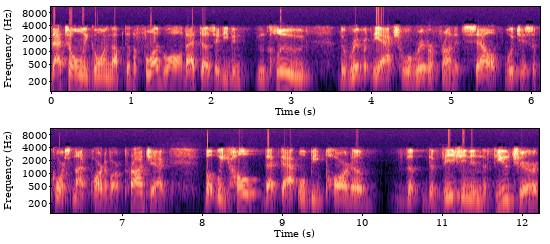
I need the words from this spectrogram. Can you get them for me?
that's only going up to the flood wall. That doesn't even include the river, the actual riverfront itself, which is of course not part of our project. But we hope that that will be part of the the vision in the future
